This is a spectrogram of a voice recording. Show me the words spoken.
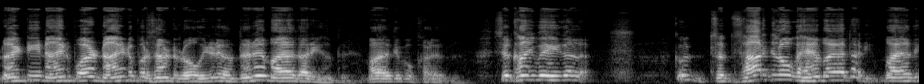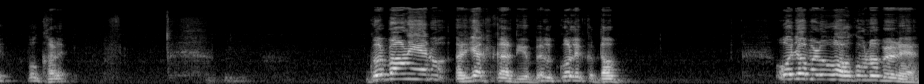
99.9% ਲੋਕ ਜਿਹੜੇ ਹੁੰਦੇ ਨੇ ਮਾਇਆਦਾਰੀ ਹੁੰਦੇ ਨੇ, ਮਾਇਆ ਦੀ ਭੁੱਖ ਵਾਲੇ ਹੁੰਦੇ ਸਿੱਖਾਂ 'ਚ ਵੀ ਇਹੀ ਗੱਲ ਕੋਈ ਸੰਸਾਰ 'ਚ ਲੋਕ ਹੈ ਮਾਇਆਦਾਰੀ ਮਾਇਆ ਦੀ ਭੁੱਖ ਵਾਲੇ। ਗੁਰਬਾਣੀ ਇਹਨੂੰ ਰਿਜੈਕਟ ਕਰਦੀ ਹੈ, ਬਿਲਕੁਲ ਇੱਕਦਮ। ਉਹ ਜੋ ਮਿਲੂਗਾ ਹੁਕਮ ਨਾਲ ਮਿਲ ਰਿਹਾ।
